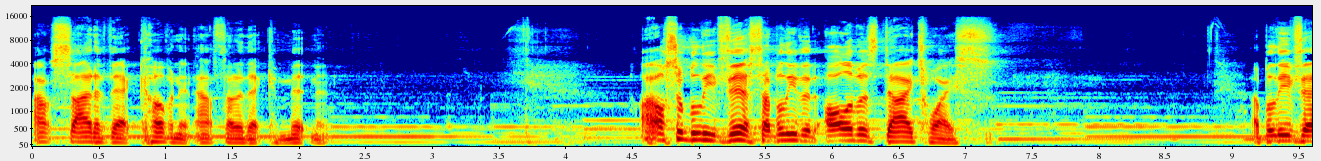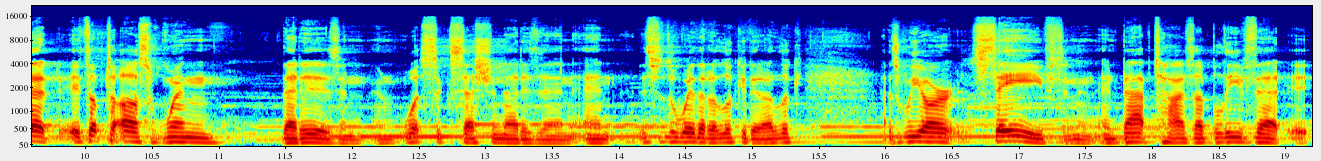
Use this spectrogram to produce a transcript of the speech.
outside of that covenant, outside of that commitment. I also believe this I believe that all of us die twice. I believe that it's up to us when that is and, and what succession that is in. And this is the way that I look at it. I look as we are saved and, and baptized, I believe that, it,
